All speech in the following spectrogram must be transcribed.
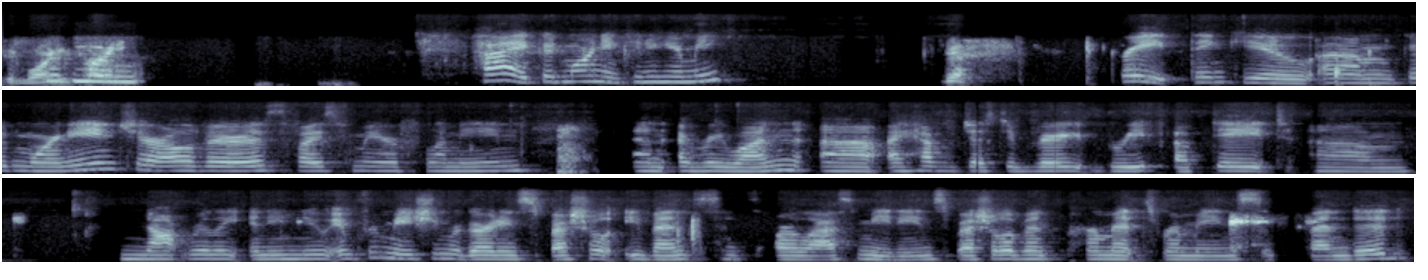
Good morning. Good morning. Hi, good morning. Can you hear me? Yes. Great, thank you. Um, good morning, Chair Olivares, Vice Mayor Fleming, and everyone. Uh, I have just a very brief update. Um, not really any new information regarding special events since our last meeting. Special event permits remain suspended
